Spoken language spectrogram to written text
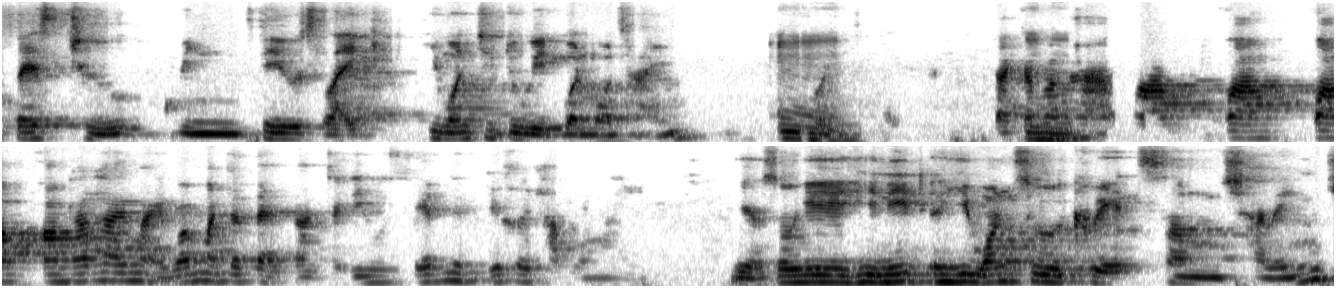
Space 2 Win feels like he want to do it one more time mm. แต่กำลังหา ความความความความท้าทายใหม่ว่ามันจะแตกต่างจาก In On Space หนึ่งที่เคยทำยังไง Yeah, so he he need he wants to create some challenge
